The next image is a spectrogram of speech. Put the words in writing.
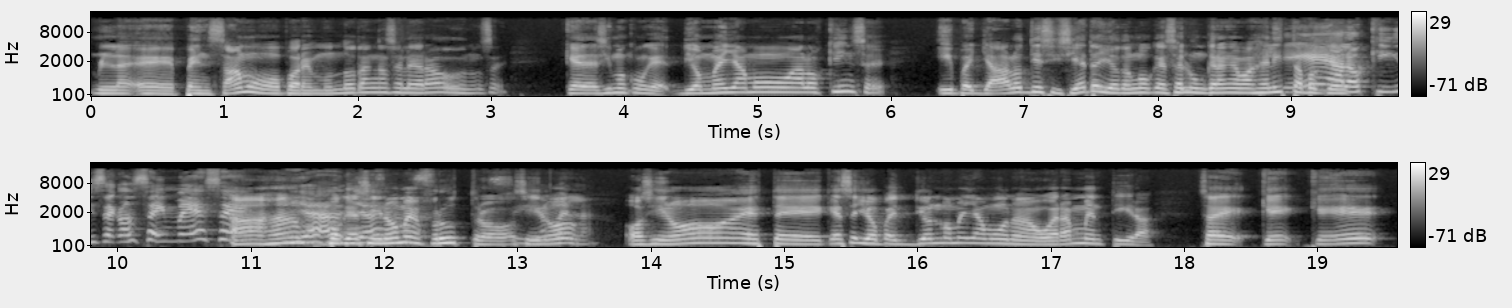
eh, pensamos por el mundo tan acelerado, no sé, que decimos como que Dios me llamó a los 15 y pues ya a los 17 yo tengo que ser un gran evangelista ¿Qué? porque... A los 15 con 6 meses. Ajá, Ya, porque ya. si no me frustro, Sí, si no, verdad. o si no, este, qué sé yo, pues Dios no me llamó nada, o eran mentiras. O sea, ¿qué, qué,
